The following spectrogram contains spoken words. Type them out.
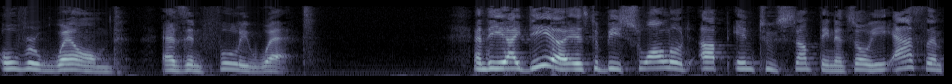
overwhelmed, as in fully wet. And the idea is to be swallowed up into something. And so he asks them,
